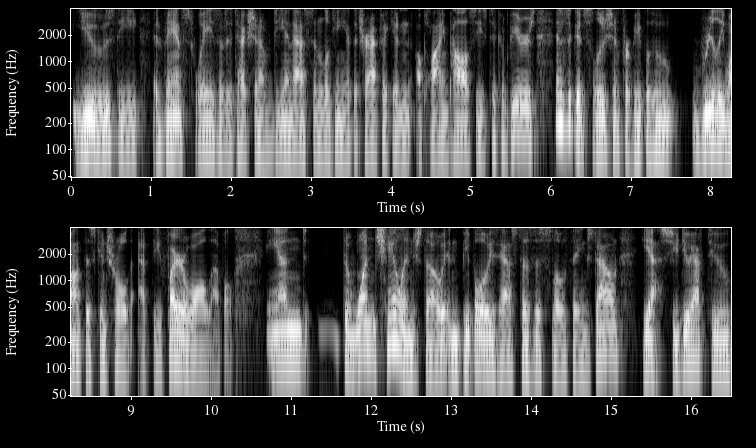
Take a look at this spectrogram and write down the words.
use the advanced ways of detection of DNS and looking at the traffic and applying policies to computers. And it's a good solution for people who really want this controlled at the firewall level. And the one challenge, though, and people always ask, does this slow things down? Yes, you do have to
